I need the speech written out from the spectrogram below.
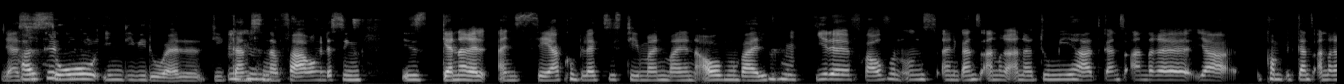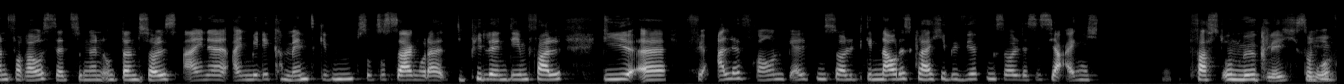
Ja, es also, ist so individuell, die ganzen mhm. Erfahrungen. Deswegen ist es generell ein sehr komplexes Thema in meinen Augen, weil mhm. jede Frau von uns eine ganz andere Anatomie hat, ganz andere ja, kommt mit ganz anderen Voraussetzungen und dann soll es eine, ein Medikament geben, sozusagen, oder die Pille in dem Fall, die äh, für alle Frauen gelten soll, genau das Gleiche bewirken soll. Das ist ja eigentlich fast unmöglich, so. Mhm.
